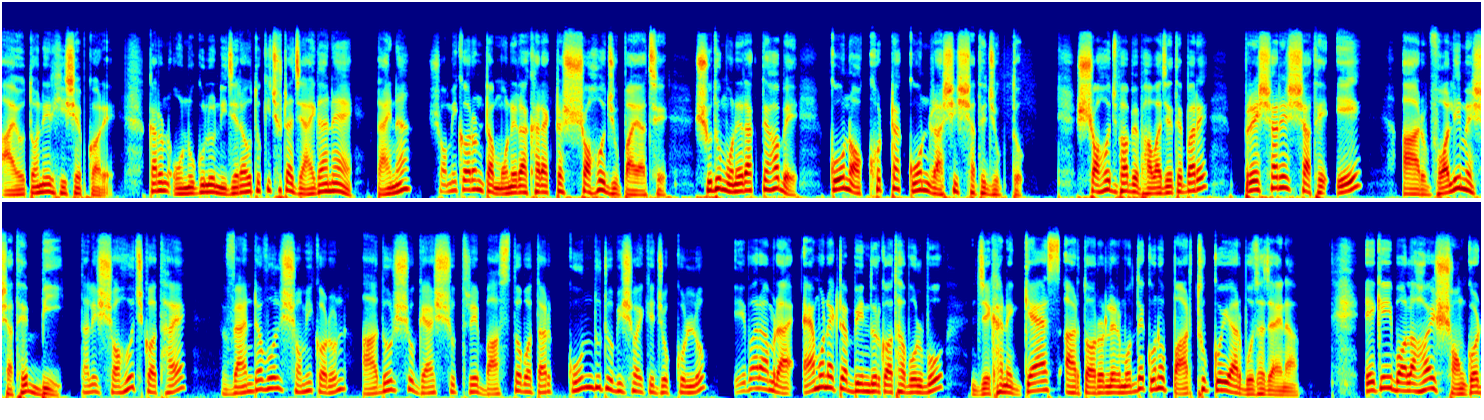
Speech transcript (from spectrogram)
আয়তনের হিসেব করে, কারণ অণুগুলো নিজেরাও তো কিছুটা জায়গা নেয়, তাই না? সমীকরণটা মনে রাখার একটা সহজ উপায় আছে। শুধু মনে রাখতে হবে কোন অক্ষরটা কোন রাশির সাথে যুক্ত। সহজভাবে ভাবা যেতে পারে প্রেশারের সাথে এ আর ভলিউমের সাথে বি তাহলে সহজ কথায় ভ্যান্ডাভোল সমীকরণ আদর্শ গ্যাস সূত্রে বাস্তবতার কোন দুটো বিষয়কে যোগ করল? এবার আমরা এমন একটা বিন্দুর কথা বলব, যেখানে গ্যাস আর তরলের মধ্যে কোনো পার্থক্যই আর বোঝা যায় না। একেই বলা হয় সংকট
